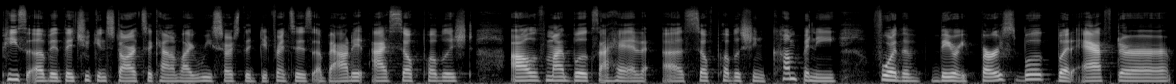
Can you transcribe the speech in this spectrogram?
piece of it that you can start to kind of like research the differences about it. I self published all of my books. I had a self publishing company for the very first book, but after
